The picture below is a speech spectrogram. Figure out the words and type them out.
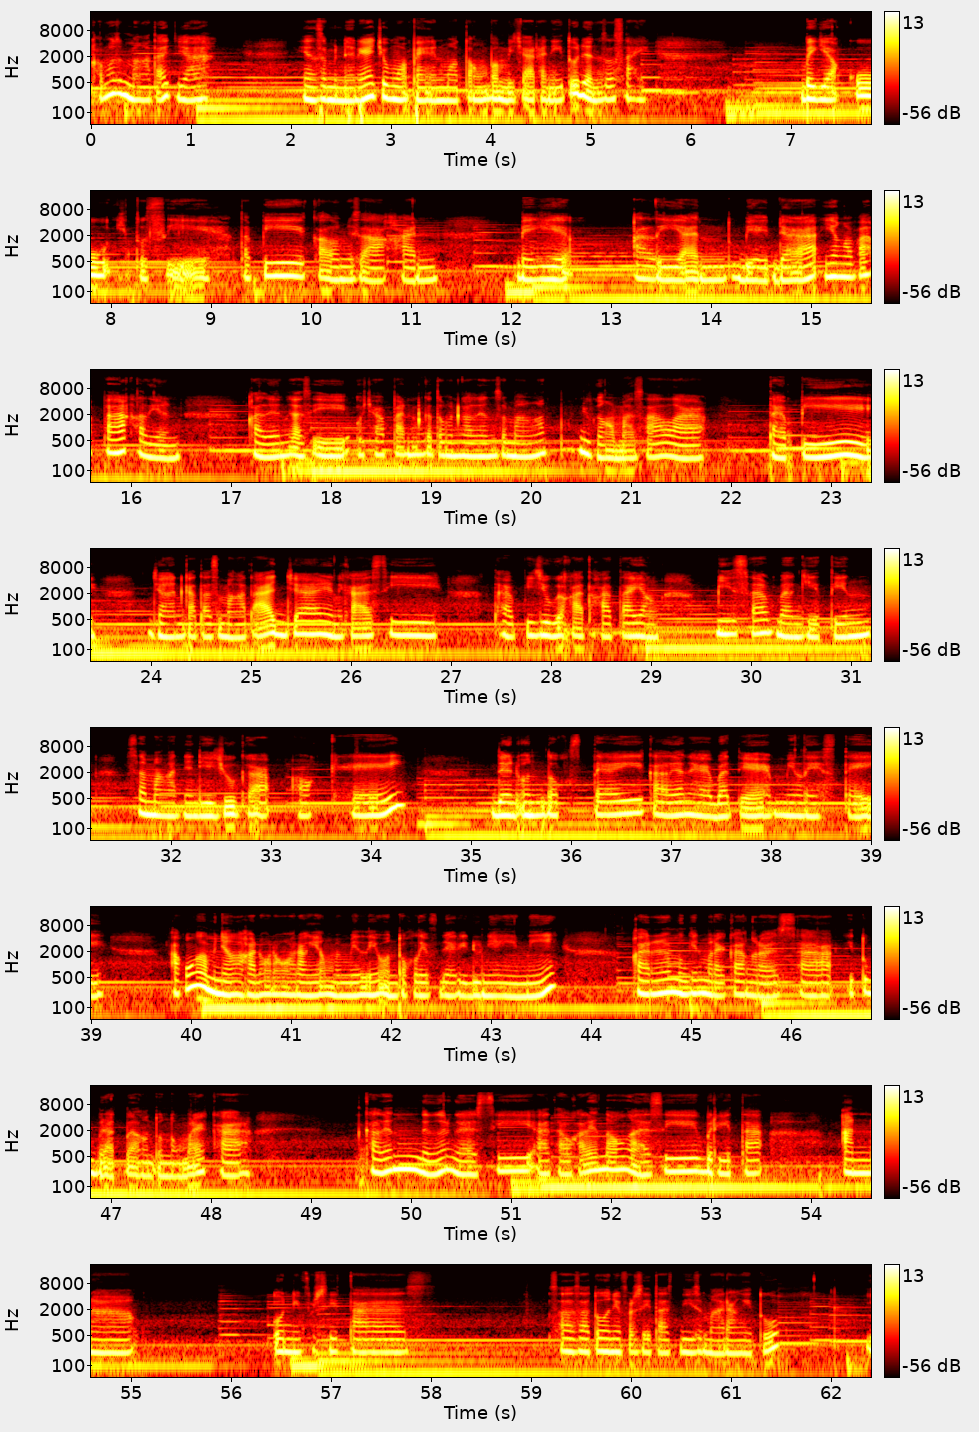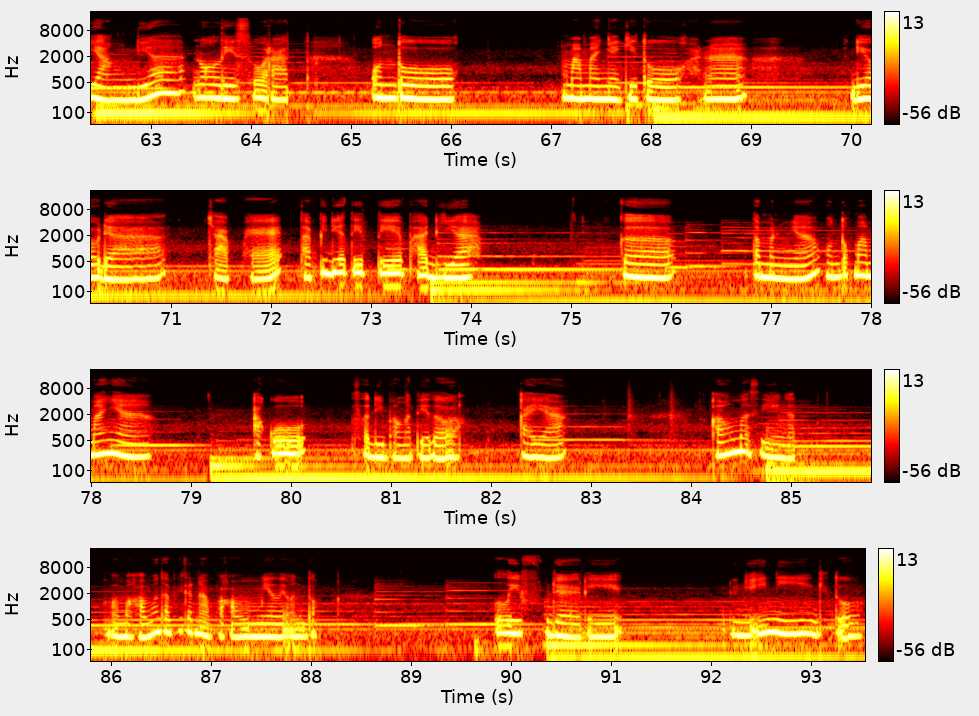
kamu semangat aja. Yang sebenarnya cuma pengen motong pembicaraan itu dan selesai. Bagi aku itu sih. Tapi kalau misalkan bagi kalian tuh beda ya nggak apa-apa. Kalian kalian kasih ucapan ke teman kalian semangat pun juga nggak masalah. Tapi jangan kata semangat aja yang dikasih. Tapi juga kata-kata yang bisa bangkitin semangatnya dia juga oke okay? dan untuk stay kalian hebat ya milih stay aku gak menyalahkan orang-orang yang memilih untuk live dari dunia ini karena mungkin mereka ngerasa itu berat banget untuk mereka kalian dengar gak sih atau kalian tahu gak sih berita anak universitas salah satu universitas di Semarang itu yang dia nulis surat untuk mamanya gitu. Karena dia udah capek tapi dia titip hadiah ke temennya untuk mamanya. Aku sedih banget itu. Kayak kamu masih ingat mama kamu tapi kenapa kamu memilih untuk live dari dunia ini gitu.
